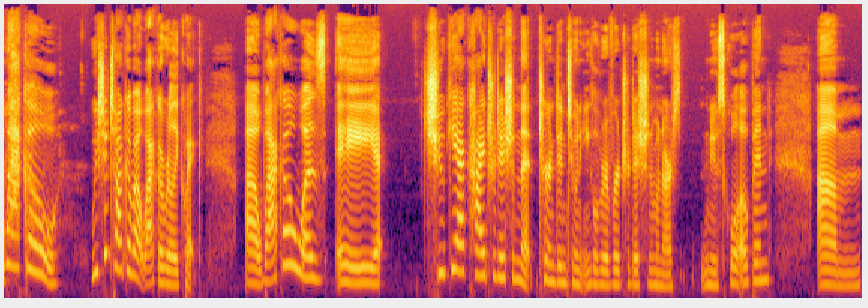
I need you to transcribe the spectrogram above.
about Wacko. We should talk about Wacko really quick. Uh, Wacko was a Chugiak High tradition that turned into an Eagle River tradition when our new school opened. Um,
